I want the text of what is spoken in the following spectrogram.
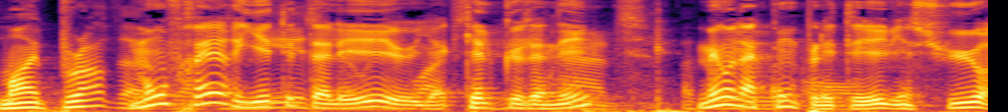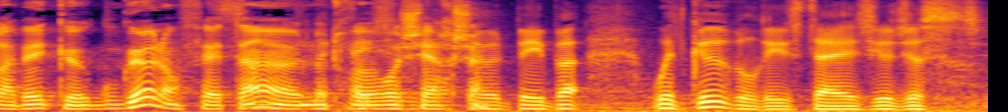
My brother. Mon frère y était allé euh, il y a quelques années, mais on a complété, bien sûr, avec euh, Google, en fait, hein, notre recherche. Would be, but with Google these days, you're just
